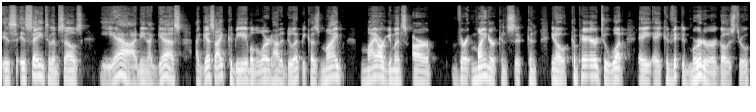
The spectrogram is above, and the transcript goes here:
is is saying to themselves, "Yeah, I mean, I guess I guess I could be able to learn how to do it because my my arguments are very minor, consi- con, you know, compared to what a, a convicted murderer goes through,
